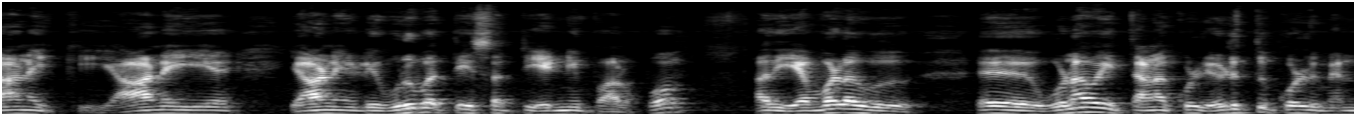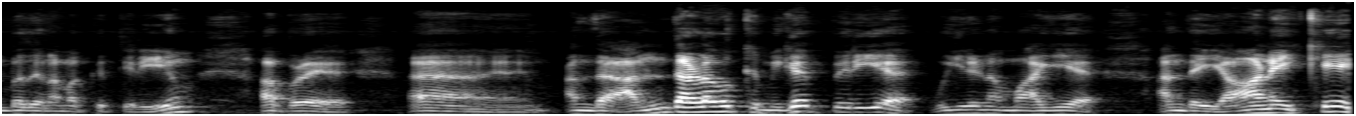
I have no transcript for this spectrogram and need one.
யானைக்கு யானையை யானையுடைய உருவத்தை சற்று எண்ணி பார்ப்போம். அது எவ்வளவு உணவை தனக்குள் எடுத்துக்கொள்ளும் என்பது நமக்கு தெரியும். அப்போ அந்த அந்த அளவுக்கு மிகப்பெரிய உயிரினமாகிய அந்த யானைக்கே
